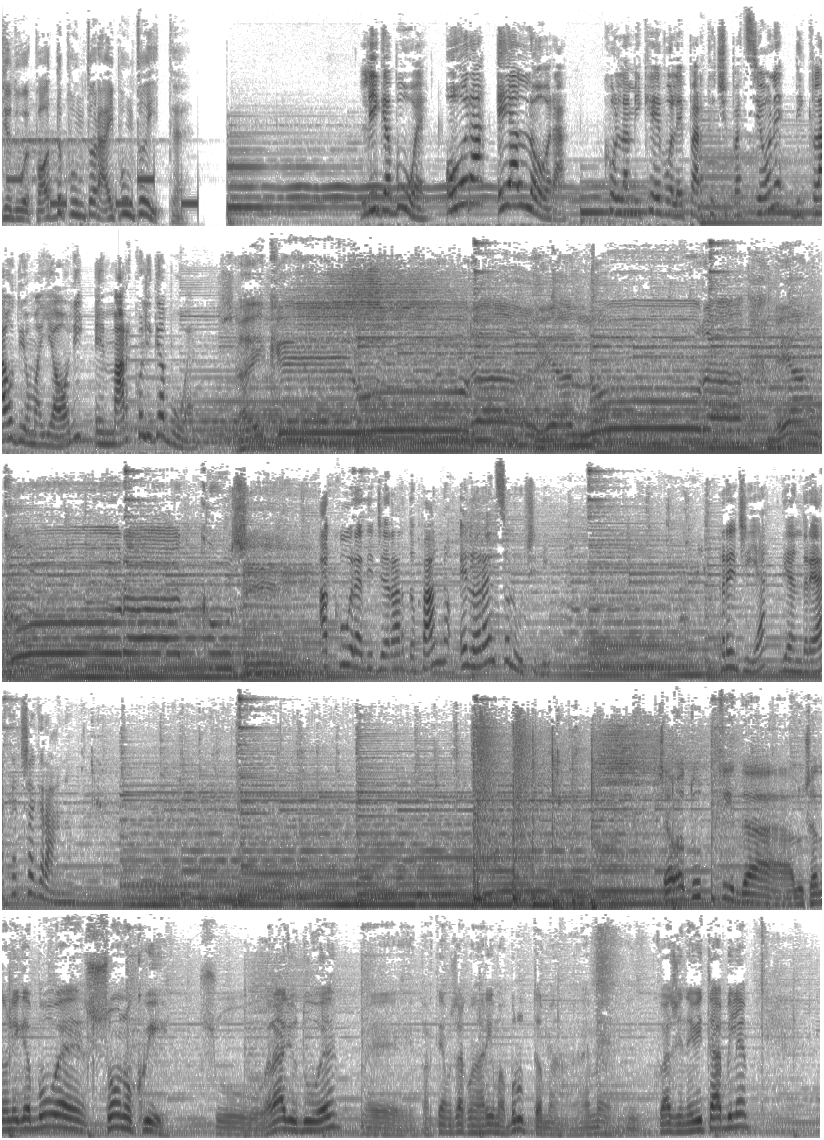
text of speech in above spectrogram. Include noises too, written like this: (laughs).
radio2pod.rai.it Ligabue, ora e allora, con l'amichevole partecipazione di Claudio Maioli e Marco Ligabue. Sai che ora e allora è ancora così. A cura di Gerardo Panno e Lorenzo Lucidi. Regia di Andrea Cacciagrano. Ciao a tutti da Luciano Ligabue, sono qui su Radio 2, eh, partiamo già con una rima brutta ma ahimè, quasi inevitabile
